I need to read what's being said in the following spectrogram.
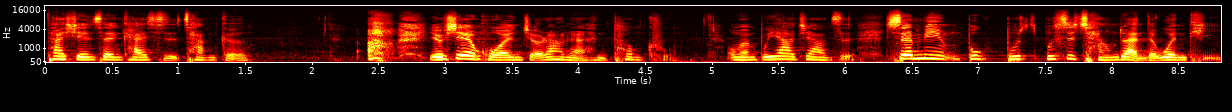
他先生开始唱歌。有些人活很久，让人很痛苦。我们不要这样子，生命不不不是长短的问题，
